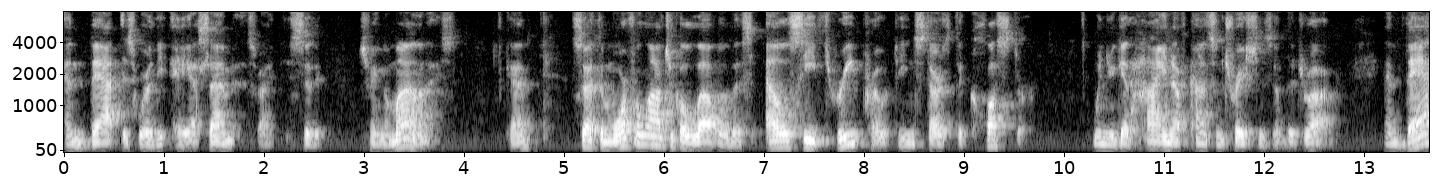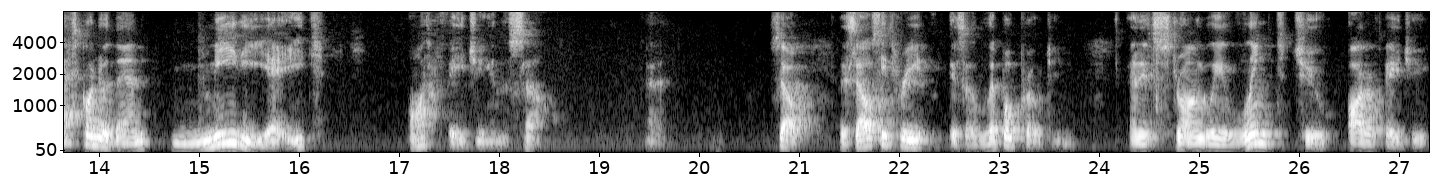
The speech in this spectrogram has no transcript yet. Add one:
and that is where the ASM is, right? The acidic sphingomyelinase. Okay? So at the morphological level, this LC3 protein starts to cluster when you get high enough concentrations of the drug. And that's going to then mediate autophagy in the cell. Okay? So this LC3 is a lipoprotein and it's strongly linked to autophagy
